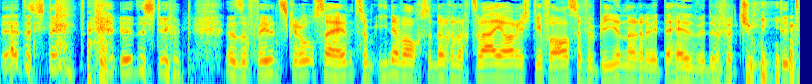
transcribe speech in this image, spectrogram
ja, das stimmt. Ja, das stimmt. Also viel zu grosser Helm zum Reinwachsen. Nachher nach zwei Jahren ist die Phase vorbei und nachher wird der Helm wieder verschüttet.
